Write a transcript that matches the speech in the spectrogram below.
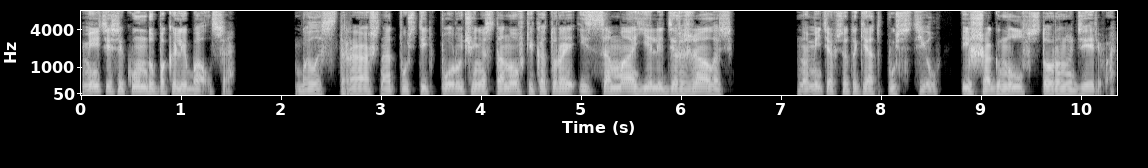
Митя секунду поколебался. Было страшно отпустить поручень остановки, которая и сама еле держалась, но Митя все-таки отпустил и шагнул в сторону дерева.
